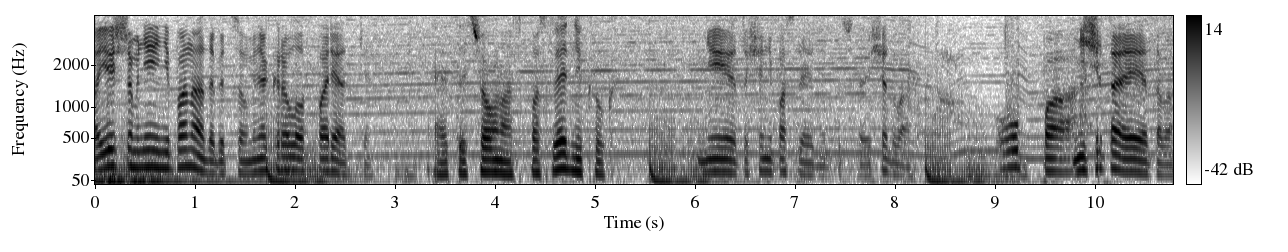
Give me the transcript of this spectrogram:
Боюсь, что мне и не понадобится, у меня крыло в порядке. Это что у нас, последний круг? Нет, еще не последний, ты что, еще два. Опа! Не считая этого.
